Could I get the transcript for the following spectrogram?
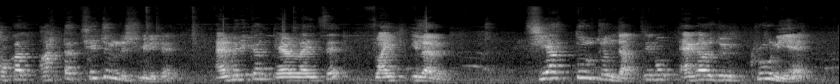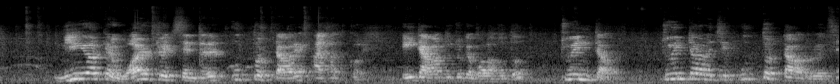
সকাল আটটা ছেচল্লিশ মিনিটে আমেরিকান এয়ারলাইন্সের ফ্লাইট ইলেভেন। ছিয়াত্তর জন যাত্রী এবং এগারো জন ক্রু নিয়ে নিউ ইয়র্কের ওয়ার্ল্ড ট্রেড সেন্টারের উত্তর টাওয়ারে আঘাত করে। এই টাওয়ার দুটোকে বলা হতো টুইন টাওয়ার টুইন টাওয়ারের যে উত্তর টাওয়ার রয়েছে,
